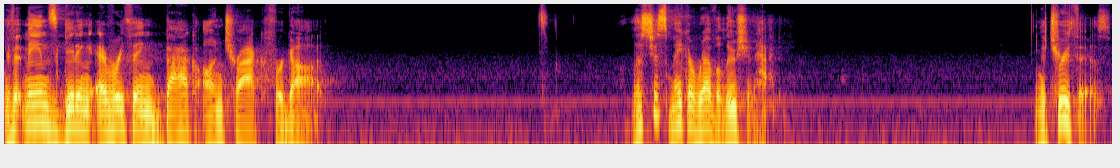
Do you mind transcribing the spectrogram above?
If it means getting everything back on track for God, let's just make a revolution happen. The truth is,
